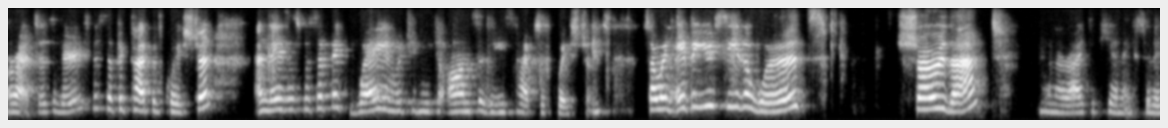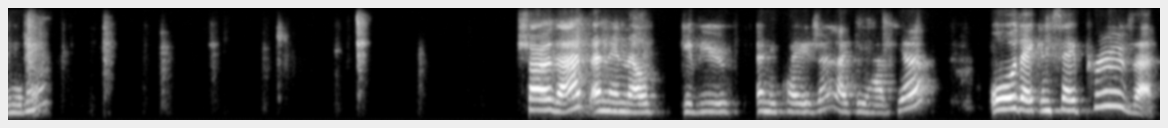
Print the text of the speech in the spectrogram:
All right, so it's a very specific type of question. And there's a specific way in which you need to answer these types of questions. So whenever you see the words, show that, I'm going to write it here next to the heading. Show that, and then they'll give you an equation like we have here, or they can say prove that.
